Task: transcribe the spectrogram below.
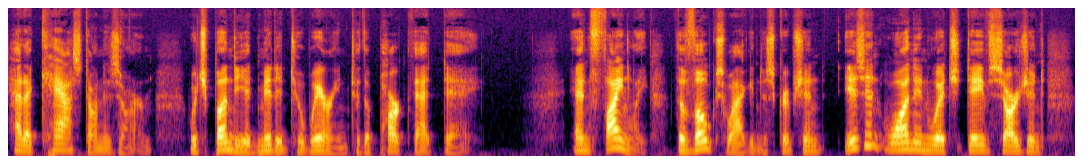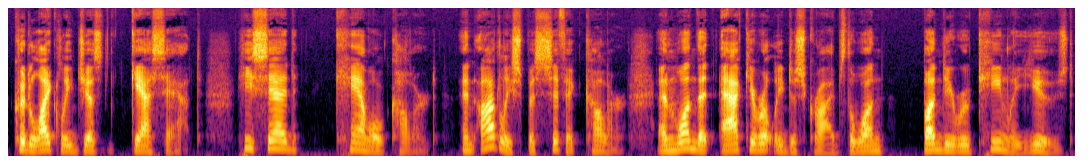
had a cast on his arm, which Bundy admitted to wearing to the park that day. And finally, the Volkswagen description isn't one in which Dave Sargent could likely just guess at. He said camel colored, an oddly specific color, and one that accurately describes the one Bundy routinely used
